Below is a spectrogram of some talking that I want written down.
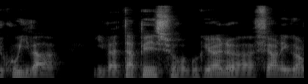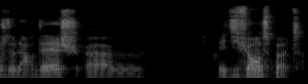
Du coup, il va, taper sur Google euh, faire les gorges de l'Ardèche, euh, les différents spots.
